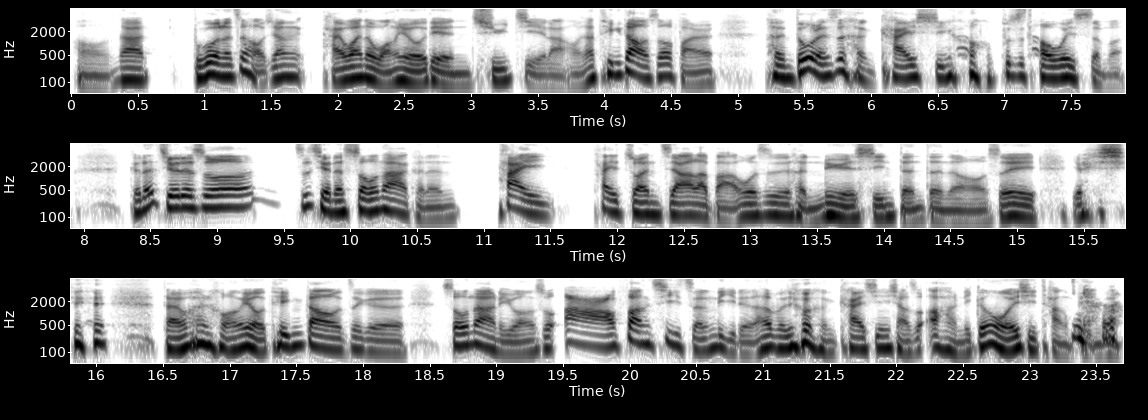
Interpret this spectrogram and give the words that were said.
哦，那不过呢，这好像台湾的网友有点曲解啦，好像听到的时候反而很多人是很开心哦，不知道为什么，可能觉得说之前的收纳可能太。太专家了吧，或是很虐心等等的哦，所以有一些 台湾网友听到这个收纳女王说啊，放弃整理了，他们就很开心，想说啊，你跟我一起躺平吧。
